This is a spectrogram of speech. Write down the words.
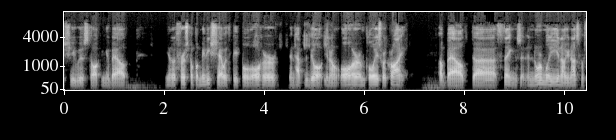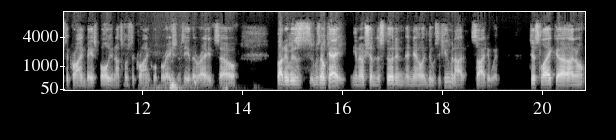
she was talking about you know, the first couple of meetings she had with people, all her and happened to be all, you know, all her employees were crying about uh, things. And, and, normally, you know, you're not supposed to cry in baseball. You're not supposed to cry in corporations either, right? So, but it was it was okay. You know, she understood, and, and you know, there was a human side to it. Just like uh, I don't,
